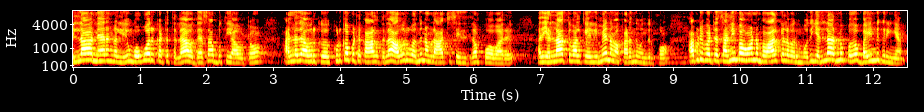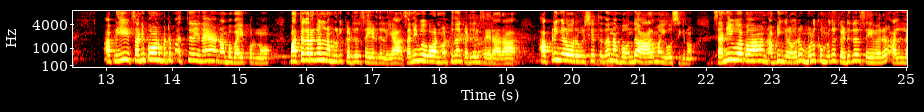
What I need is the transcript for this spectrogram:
எல்லா நேரங்கள்லையும் ஒவ்வொரு கட்டத்தில் அவர் தசா புத்தி ஆகட்டும் அல்லது அவருக்கு கொடுக்கப்பட்ட காலத்தில் அவர் வந்து நம்மளை ஆட்சி செய்துட்டு தான் போவார். அது எல்லாத்து வாழ்க்கையிலையுமே நம்ம கடந்து வந்திருப்போம். அப்படிப்பட்ட சனி பகவான் நம்ம வாழ்க்கையில் வரும்போது எல்லாருமே பொதுவாக பயந்துக்கிறீங்க. அப்படி சனி பகவான் மட்டும் பத்து என்ன நம்ம பயப்படணும். மற்ற கிரகங்கள் நம்மளுக்கு கெடுதல் செய்கிறது இல்லையா சனி பகவான் மட்டும்தான் கெடுதல் செய்கிறாரா அப்படிங்கிற ஒரு விஷயத்தை தான் நம்ம வந்து ஆழமாக யோசிக்கணும். சனி பகவான் அப்படிங்கிறவர் முழுக்க முழுக்க கெடுதல் செய்வர் அல்ல.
